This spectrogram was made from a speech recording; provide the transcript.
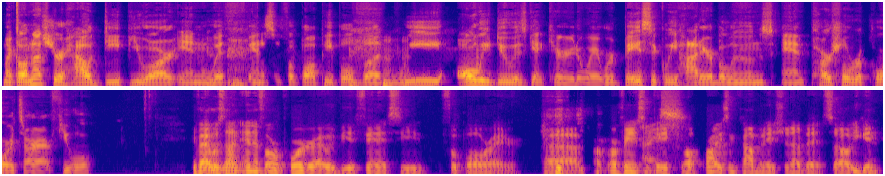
Michael, I'm not sure how deep you are in with fantasy football people, but we all we do is get carried away. We're basically hot air balloons, and partial reports are our fuel. If I was not an NFL reporter, I would be a fantasy football writer uh, or fantasy nice. baseball, probably some combination of it. So you can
